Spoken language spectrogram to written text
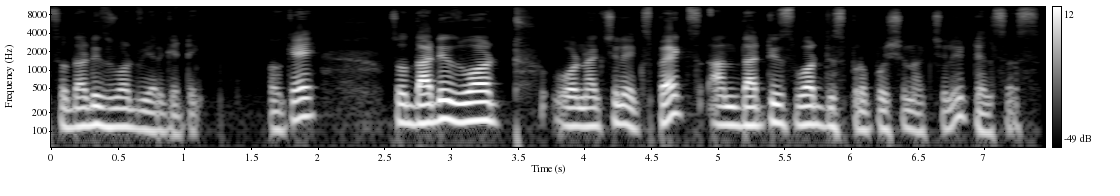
So, that is what we are getting. Okay. So, that is what one actually expects and that is what this proportion actually tells us.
